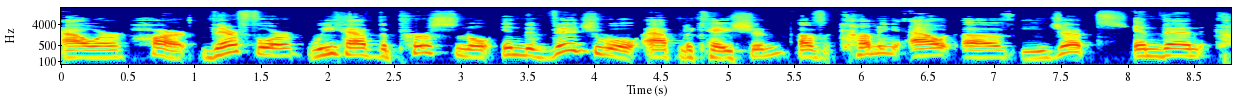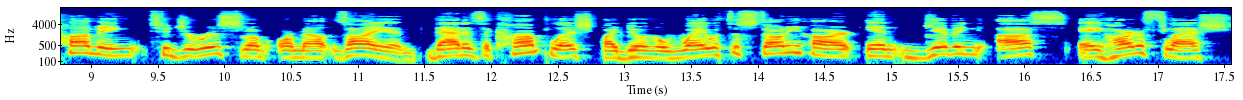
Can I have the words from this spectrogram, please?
our heart. Therefore, we have the personal individual application of coming out of Egypt and then coming to Jerusalem or Mount Zion. That is accomplished by doing away with the stony heart and giving us a heart of flesh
